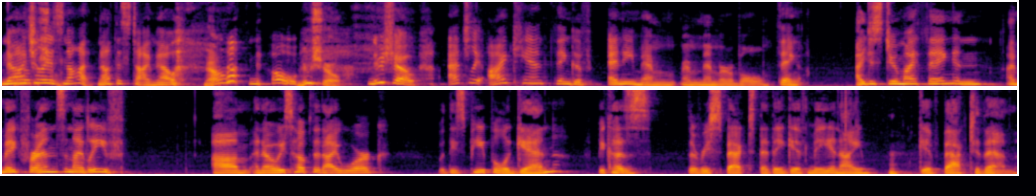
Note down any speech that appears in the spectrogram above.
No, actually, it's not. Not this time. No. no no. new show. New show. Actually, I can't think of any mem- memorable thing. I just do my thing and I make friends and I leave. Um, and I always hope that I work with these people again because the respect that they give me and I give back to them.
